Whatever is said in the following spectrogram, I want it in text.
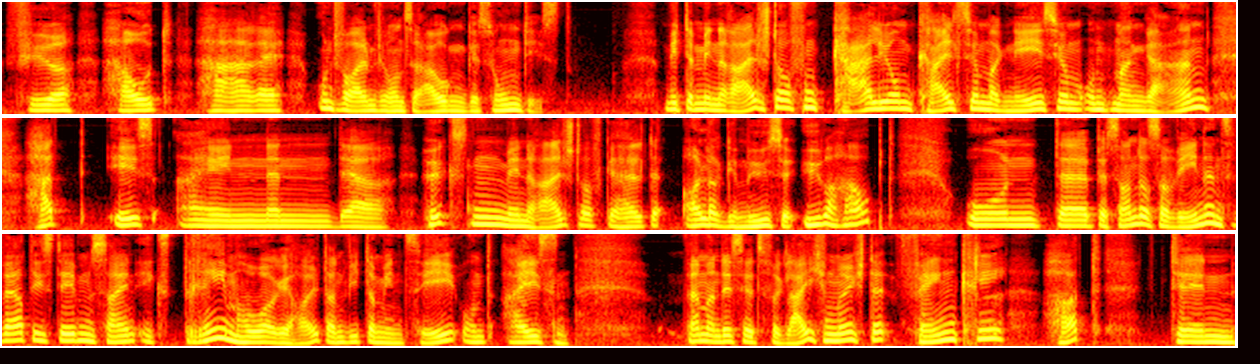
für Haut, Haare und vor allem für unsere Augen gesund ist. Mit den Mineralstoffen Kalium, Calcium, Magnesium und Mangan hat ist einen der höchsten Mineralstoffgehalte aller Gemüse überhaupt. Und äh, besonders erwähnenswert ist eben sein extrem hoher Gehalt an Vitamin C und Eisen. Wenn man das jetzt vergleichen möchte, Fenkel hat den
